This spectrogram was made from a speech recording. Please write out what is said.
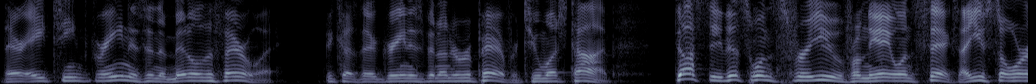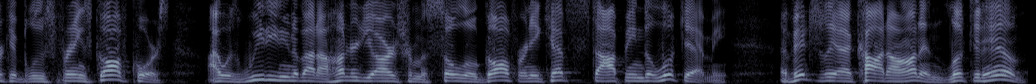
Their 18th green is in the middle of the fairway because their green has been under repair for too much time. Dusty, this one's for you from the 816. I used to work at Blue Springs Golf Course. I was weeding about 100 yards from a solo golfer, and he kept stopping to look at me. Eventually, I caught on and looked at him.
